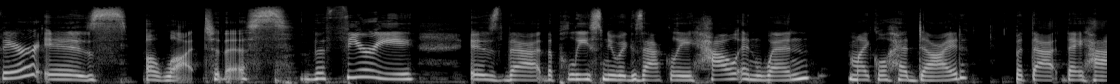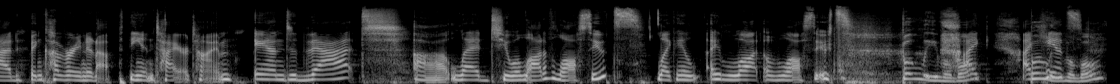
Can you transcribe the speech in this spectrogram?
There is a lot to this. The theory is that the police knew exactly how and when Michael had died, but that they had been covering it up the entire time. And that uh, led to a lot of lawsuits, like a, a lot of lawsuits. Believable. I, I Believable. can't,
